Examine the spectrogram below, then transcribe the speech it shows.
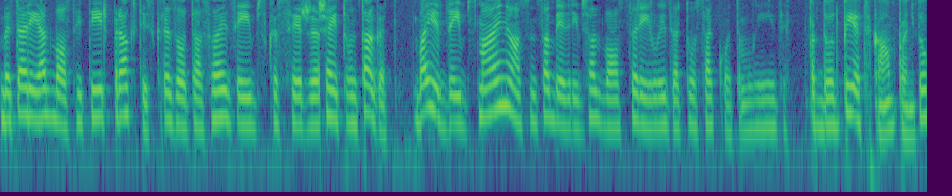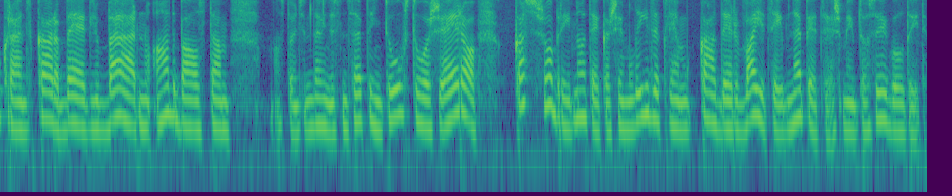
bet arī atbalstīt tīri praktiski, redzot tās vajadzības, kas ir šeit un tagad. Vajadzības mainās un sabiedrības atbalsts arī līdz ar to sekotam līdzi. Par dod pieci kampaņu Ukrainas kara bēgļu bērnu atbalstam 897 tūkstoši eiro. Kas šobrīd notiek ar šiem līdzekļiem? Kāda ir vajadzība, nepieciešamība tos ieguldīt?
